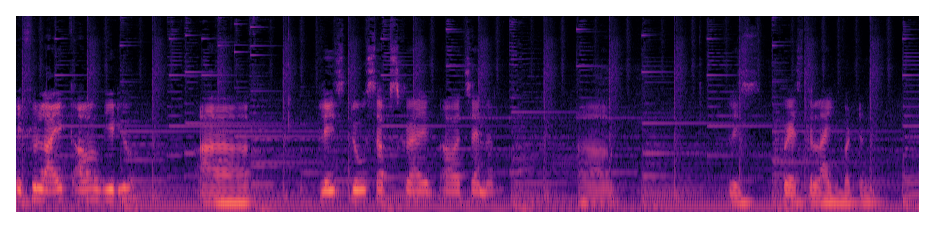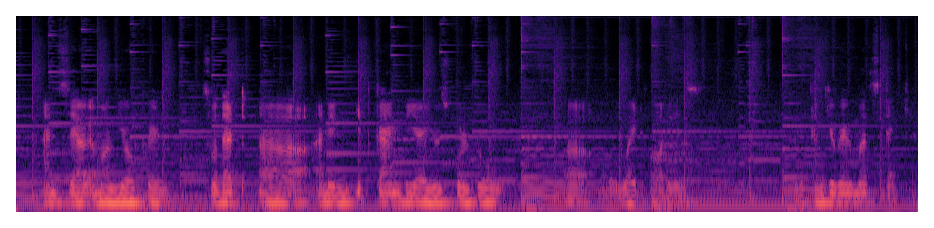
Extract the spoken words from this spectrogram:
if you like our video uh, please do subscribe our channel. Uh, please press the like button and share among your friends so that I mean it can be a useful to wide audience thank you very much. Take care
